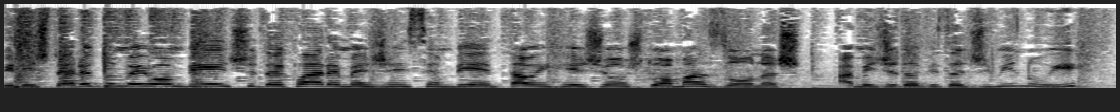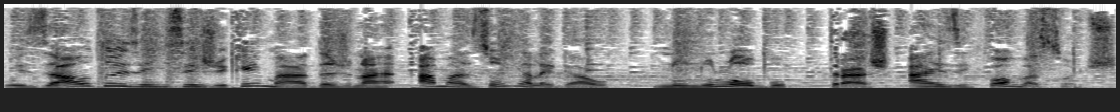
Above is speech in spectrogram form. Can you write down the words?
Ministério do Meio Ambiente declara emergência ambiental em regiões do Amazonas. A medida visa diminuir os altos índices de queimadas na Amazônia Legal. Nuno Lobo traz as informações.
